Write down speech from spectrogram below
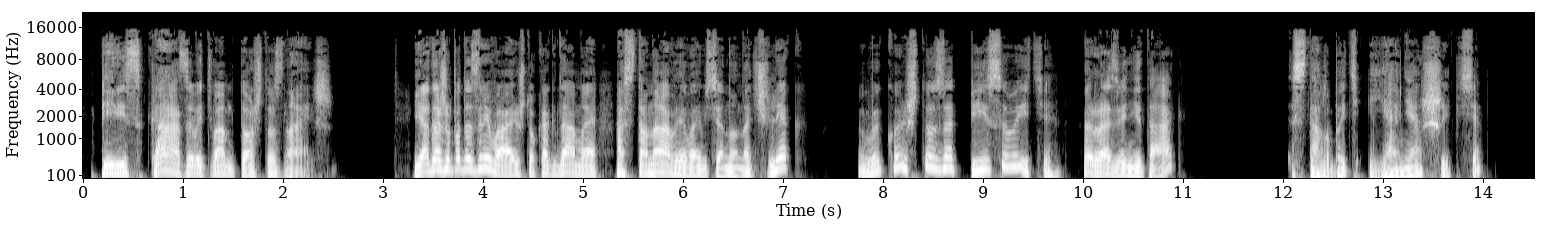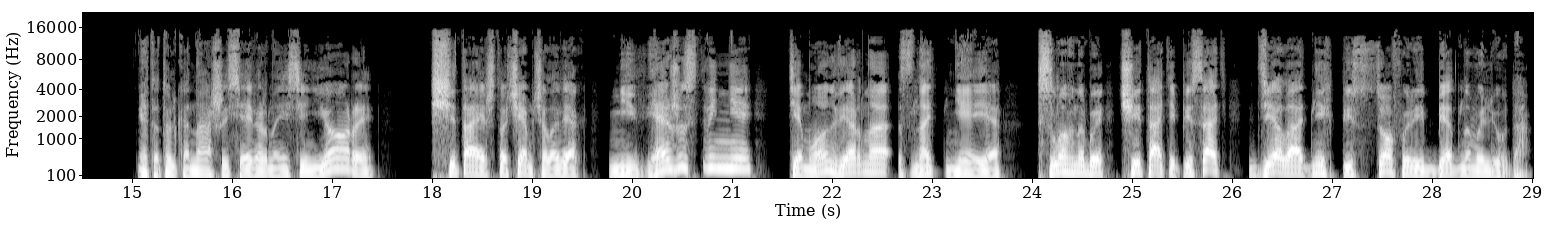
— пересказывать вам то, что знаешь. Я даже подозреваю, что когда мы останавливаемся на ночлег, вы кое-что записываете. Разве не так? Стало быть, я не ошибся. Это только наши северные сеньоры считают, что чем человек невежественнее, тем он, верно, знатнее, словно бы читать и писать — дело одних писцов или бедного люда.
